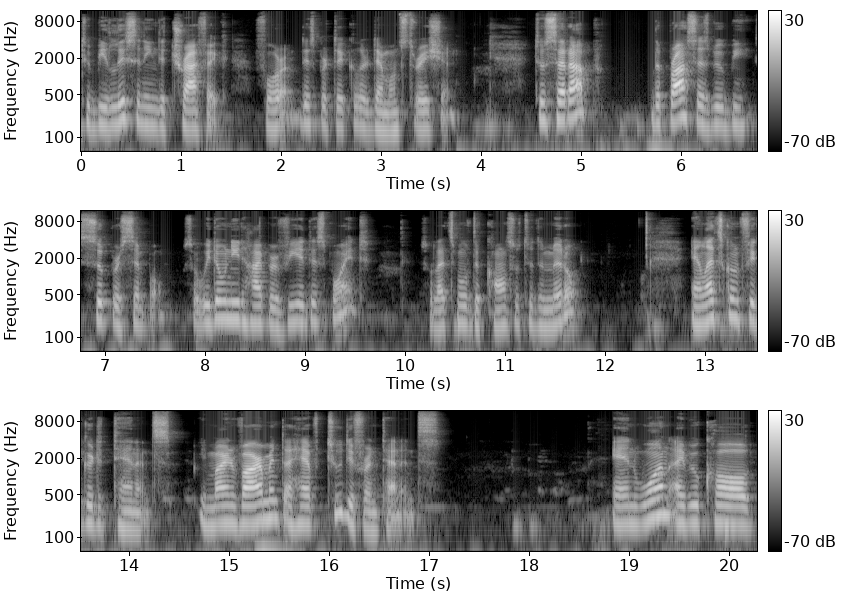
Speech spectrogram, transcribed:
to be listening the traffic for this particular demonstration. To set up, the process will be super simple. So we don't need Hyper-V at this point. So let's move the console to the middle and let's configure the tenants. In my environment, I have two different tenants. And one I will call,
